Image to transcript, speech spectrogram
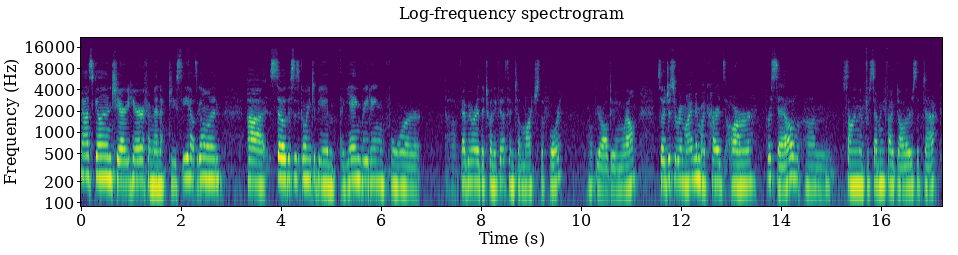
Masculine, Sherry here from NFGC. How's it going? Uh, so this is going to be a, a Yang reading for uh, February the 25th until March the 4th. Hope you're all doing well. So just a reminder, my cards are for sale. Um, selling them for $75 a deck.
